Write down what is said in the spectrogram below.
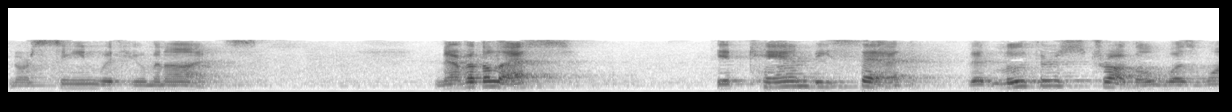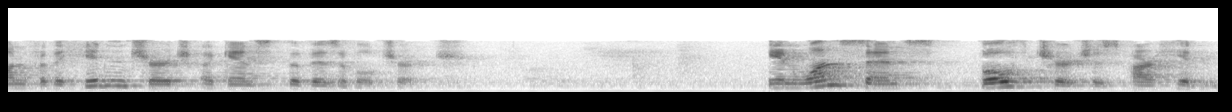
nor seen with human eyes. Nevertheless, it can be said that Luther's struggle was one for the hidden church against the visible church. In one sense, both churches are hidden.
